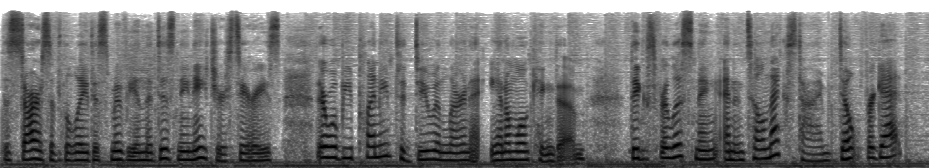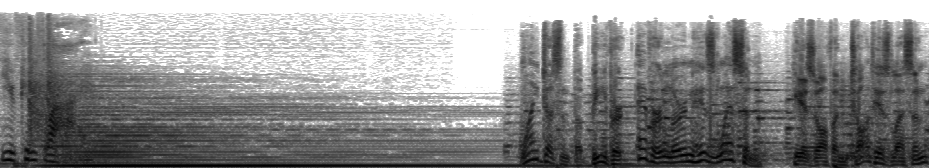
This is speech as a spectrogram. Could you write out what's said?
the stars of the latest movie in the Disney Nature series, there will be plenty to do and learn at Animal Kingdom. Thanks for listening, and until next time, don't forget you can fly. Why doesn't the beaver ever learn his lesson? He has often taught his lesson.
